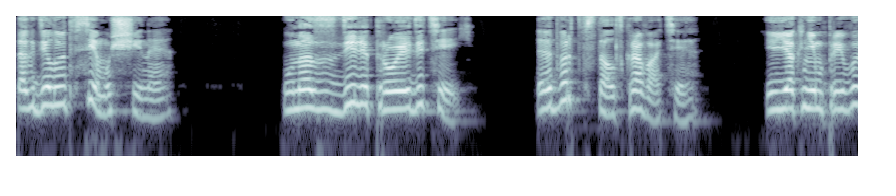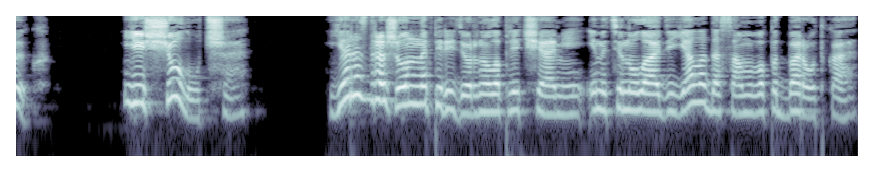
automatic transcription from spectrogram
Так делают все мужчины». «У нас с Дилли трое детей». Эдвард встал с кровати. «И я к ним привык». «Еще лучше». Я раздраженно передернула плечами и натянула одеяло до самого подбородка.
